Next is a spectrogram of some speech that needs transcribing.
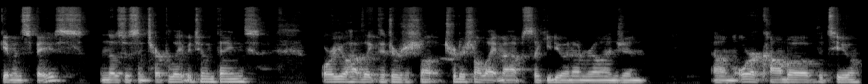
given space, and those just interpolate between things. Or you'll have like the traditional traditional light maps like you do in Unreal Engine, um, or a combo of the two.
